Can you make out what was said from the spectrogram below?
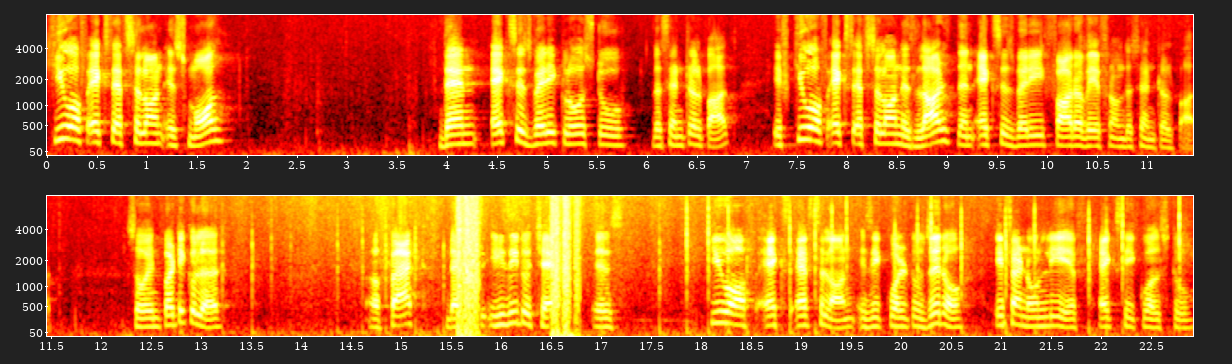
q of x epsilon is small, then x is very close to the central path. If q of x epsilon is large, then x is very far away from the central path. So, in particular, a fact that is easy to check is q of x epsilon is equal to 0 if and only if x equals to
